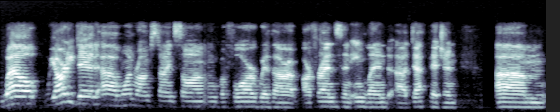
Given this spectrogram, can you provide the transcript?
Well, we already did uh, one Rammstein song before with our, our friends in England, uh, Death Pigeon, um,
